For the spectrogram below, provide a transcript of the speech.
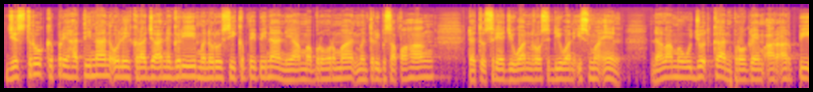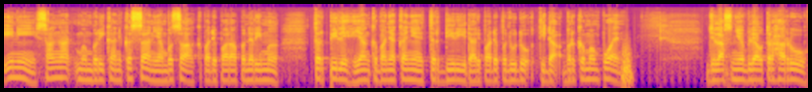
Justru keprihatinan oleh kerajaan negeri menerusi kepimpinan Yang Amat Berhormat Menteri Besar Pahang Datuk Seri Haji Wan Rosdi Wan Ismail dalam mewujudkan program RRP ini sangat memberikan kesan yang besar kepada para penerima terpilih yang kebanyakannya terdiri daripada penduduk tidak berkemampuan. Jelasnya beliau terharu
